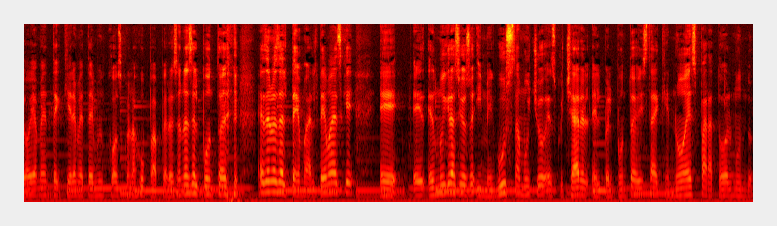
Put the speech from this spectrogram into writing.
obviamente quiere meterme un cosco en la jupa, pero eso no es el punto, ese no es el tema. El tema es que eh, es, muy gracioso y me gusta mucho escuchar el, el punto de vista de que no es para todo el mundo,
